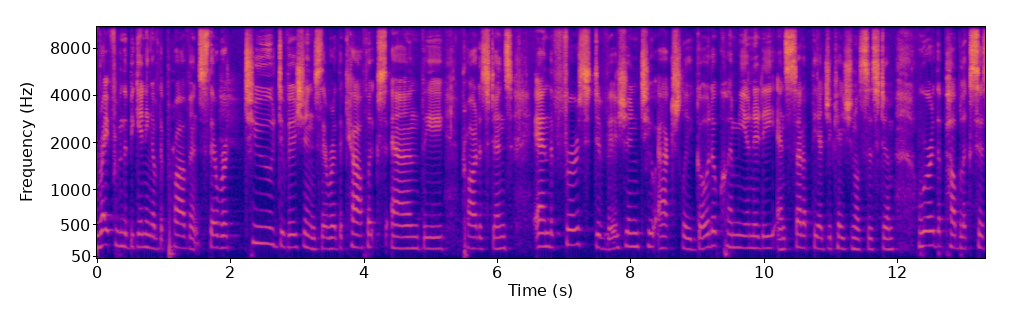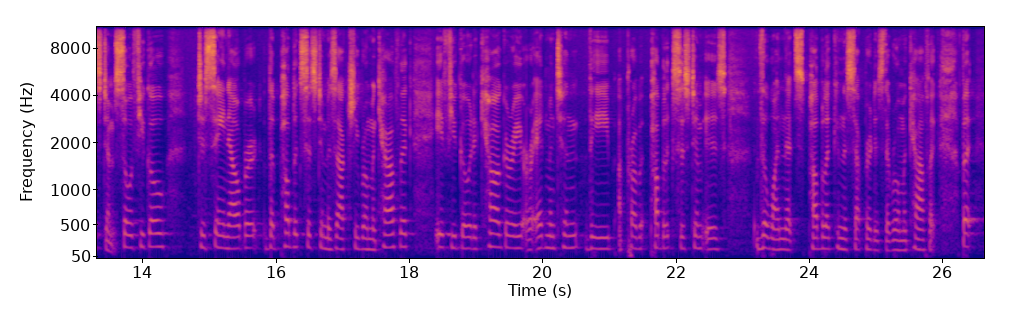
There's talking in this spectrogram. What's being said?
right from the beginning of the province, there were two divisions. There were the Catholics and the Protestants. And the first division to actually go to community and set up the educational system were the public systems. So if you go to St. Albert, the public system is actually Roman Catholic. If you go to Calgary or Edmonton, the uh, public system is the one that's public and the separate is the Roman Catholic. But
